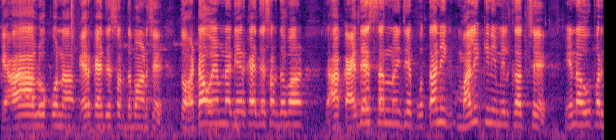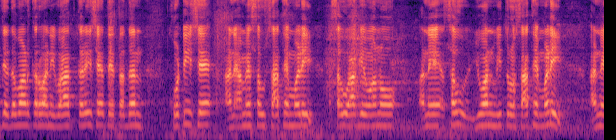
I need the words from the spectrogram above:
કે આ લોકોના ગેરકાયદેસર દબાણ છે. તો હટાવો એમના ગેરકાયદેસર દબાણ. આ કાયદેસરની જે પોતાની માલિકીની મિલકત છે, એના ઉપર જે દબાણ કરવાની વાત કરી છે, તે તદ્દન ખોટી છે અને અમે સૌ સાથે મળી, સૌ આગેવાનો અને સૌ યુવાન મિત્રો સાથે મળી અને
